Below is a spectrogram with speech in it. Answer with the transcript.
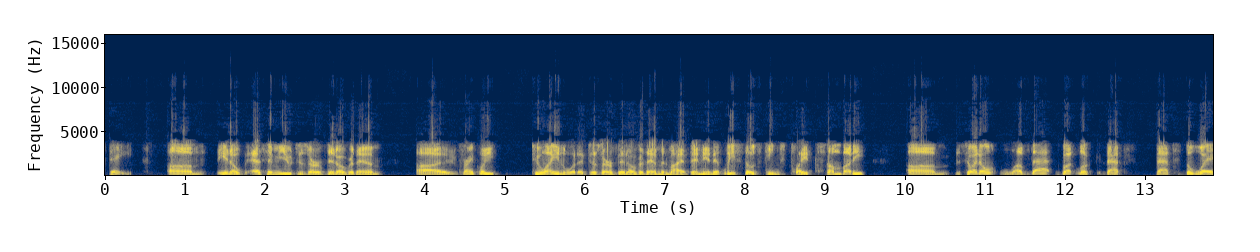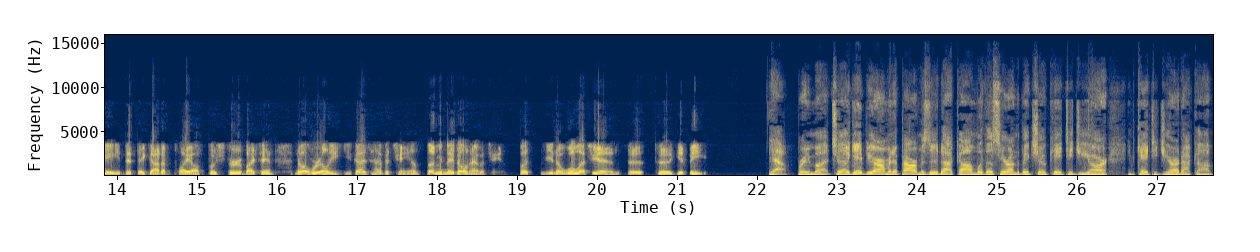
State. Um, you know, SMU deserved it over them. Uh, frankly, Tulane would have deserved it over them, in my opinion. At least those teams played somebody. Um, so I don't love that, but look, that's that's the way that they got a playoff push through by saying, no, really, you guys have a chance. I mean, they don't have a chance, but you know, we'll let you in to to get beat. Yeah, pretty much. Uh, Gabe DeArmond at PowerMizzou.com with us here on the Big Show, KTGR and KTGR.com.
